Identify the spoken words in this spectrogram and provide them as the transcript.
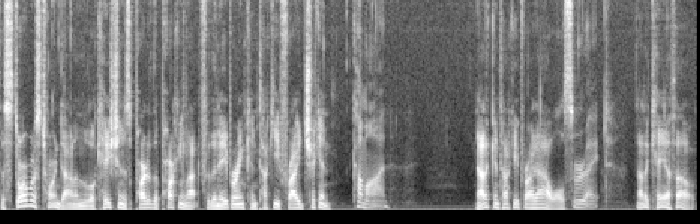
The store was torn down and the location is part of the parking lot for the neighboring Kentucky Fried Chicken. Come on. Not a Kentucky Fried Owls, Right. not a KFO.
